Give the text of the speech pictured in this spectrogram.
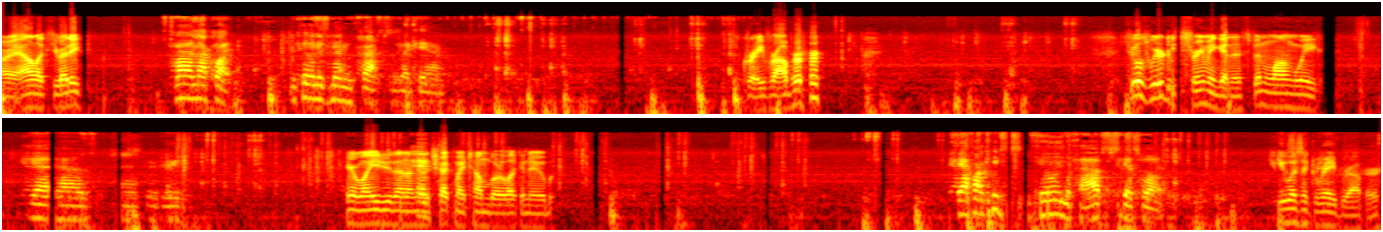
Alright, Alex, you ready? Uh, not quite. I'm killing as many as fast as I can. Grave robber. Feels weird to be streaming again. It's been a long week. Yeah, it has. Here, while you do that, I'm gonna check my Tumblr like a noob. Yeah, if I keep killing the fabs, guess what? He was a grave robber.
